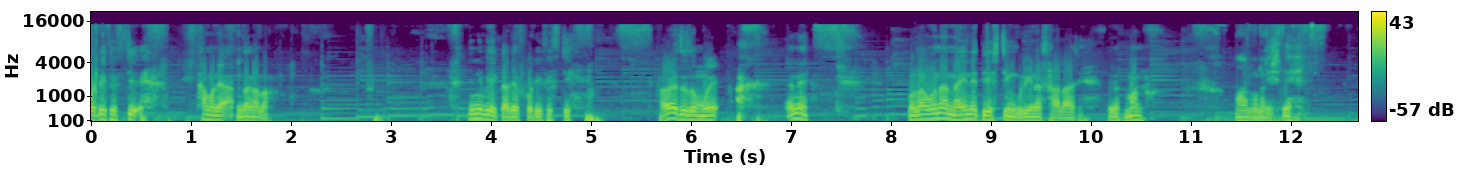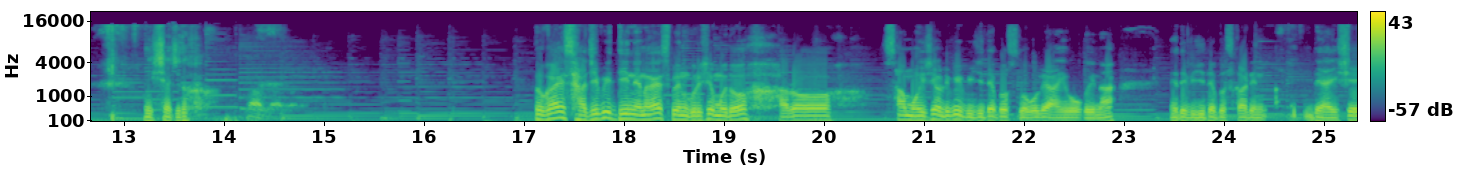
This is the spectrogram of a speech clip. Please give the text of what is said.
40 50 थामाले आंजाङा ल ini bek tadi 40 50 hari itu tuh mau ini melawan naik testing gurina salah sih tuh man malu lah sih deh bisa aja tuh তো গাইজ আজিবি দিন এনেকৈ স্পেণ্ড কৰিছে মইতো আৰু চাম হৈছে অলপি ভেজিটেবলছ ল'বলৈ আহিব কৈ না ইয়াতে ভেজিটেবলছ গাৰ্ডেন দে আহিছে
